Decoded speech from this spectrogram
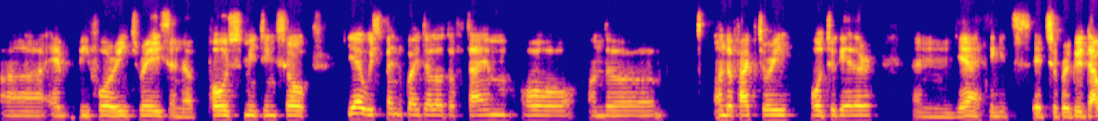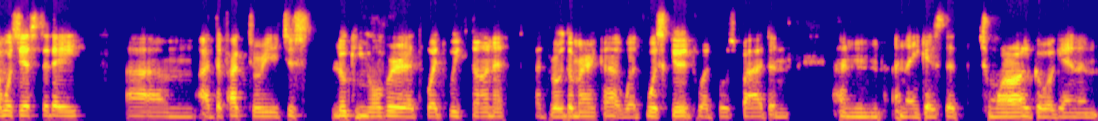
uh, before each race and a post-meeting. So yeah, we spend quite a lot of time all on the on the factory all together. And yeah, I think it's it's super good. That was yesterday um, at the factory, just looking over at what we've done at, at Road America, what was good, what was bad, and and and I guess that tomorrow I'll go again and,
